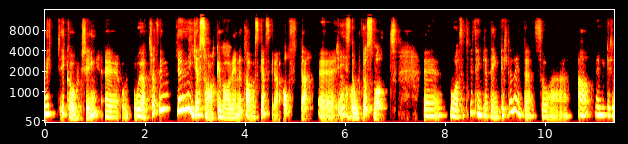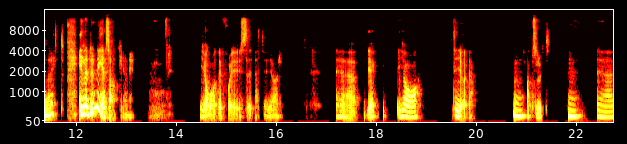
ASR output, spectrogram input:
nytt i coaching eh, och jag tror att vi gör nya saker var och en av oss ganska ofta eh, ja. i stort och smått. Eh, oavsett om vi tänker att det är enkelt eller inte så ja, det är mycket som är nytt. Gillar du nya saker Jenny? Ja, det får jag ju säga att jag gör. ja, det gör jag. Mm. Absolut. Mm. Eh,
